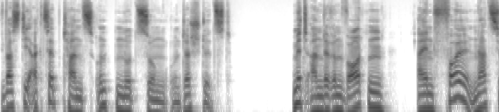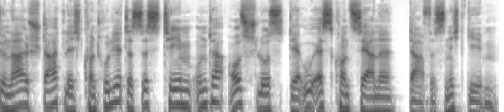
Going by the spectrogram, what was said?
was die Akzeptanz und Nutzung unterstützt. Mit anderen Worten, ein voll nationalstaatlich kontrolliertes System unter Ausschluss der US-Konzerne darf es nicht geben.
